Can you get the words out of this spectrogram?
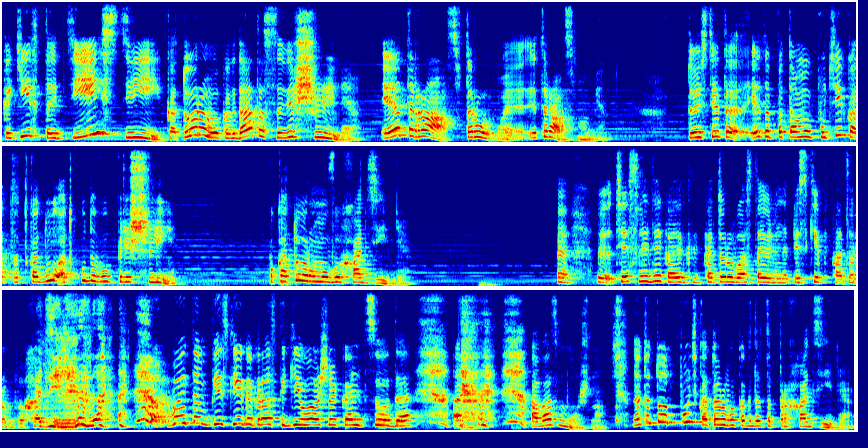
каких-то действий, которые вы когда-то совершили. Это раз. Второй, э, это раз момент. То есть это, это по тому пути, откуда, откуда вы пришли, по которому вы ходили. Э, э, те следы, которые вы оставили на песке, по которым вы ходили. Да? В этом песке как раз-таки ваше кольцо, да? А возможно. Но это тот путь, который вы когда-то проходили.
